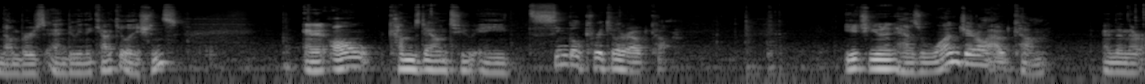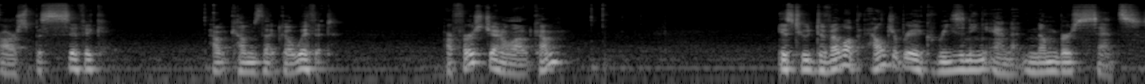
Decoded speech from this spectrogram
numbers, and doing the calculations. And it all comes down to a single curricular outcome. Each unit has one general outcome, and then there are specific outcomes that go with it. Our first general outcome is to develop algebraic reasoning and number sense.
